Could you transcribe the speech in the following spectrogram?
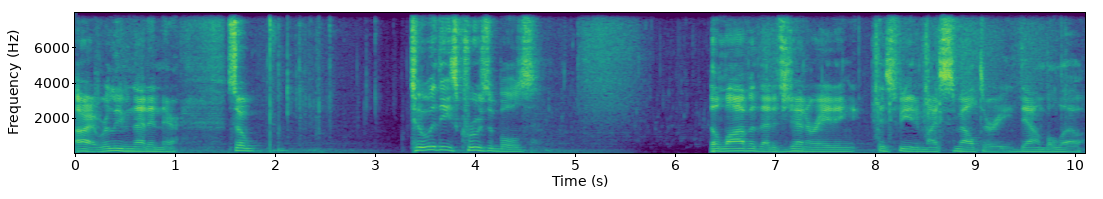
Alright, we're leaving that in there. So, two of these crucibles, the lava that it's generating is feeding my smeltery down below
